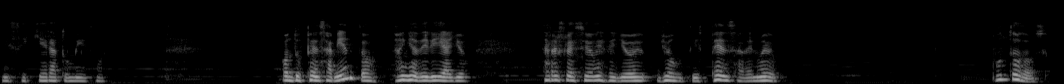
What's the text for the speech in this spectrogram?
ni siquiera tú mismo. Con tus pensamientos, añadiría yo, esta reflexión es de Joe, Dispensa de nuevo. Punto 2.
